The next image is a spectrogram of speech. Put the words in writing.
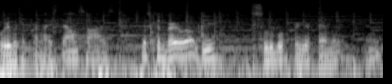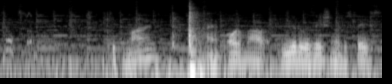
or you're looking for a nice downsize, this could very well be suitable for your family and yourself. So keep in mind, I am all about utilization of the space.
